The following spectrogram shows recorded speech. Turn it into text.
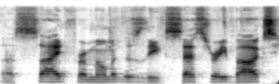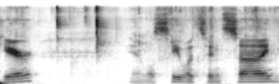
aside for a moment. This is the accessory box here. And we'll see what's inside.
